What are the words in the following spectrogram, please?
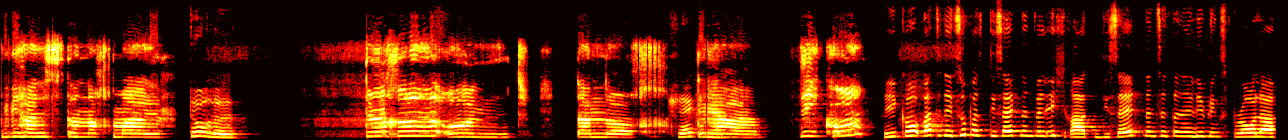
wie heißt er nochmal? Dürre. Dürre und dann noch Jackie. der Rico. Rico, warte, die super, die seltenen will ich raten. Die seltenen sind deine Lieblingsbrawler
